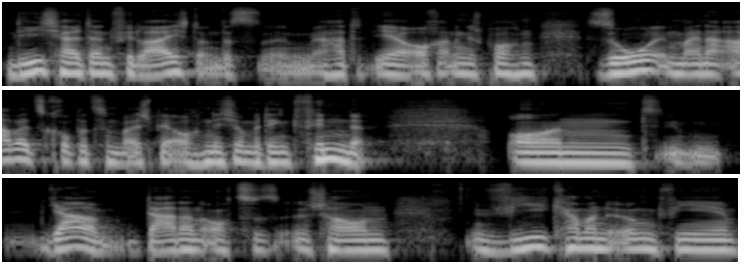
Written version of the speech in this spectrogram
die ich halt dann vielleicht, und das ähm, hattet ihr ja auch angesprochen, so in meiner Arbeitsgruppe zum Beispiel auch nicht unbedingt finde. Und ja, da dann auch zu schauen, wie kann man irgendwie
